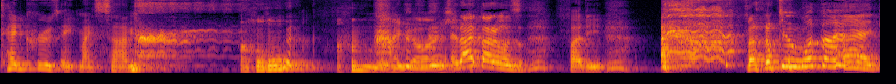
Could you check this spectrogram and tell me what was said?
Ted Cruz ate my son. Oh, oh my gosh, and I thought it was funny. But I don't dude, what the heck?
